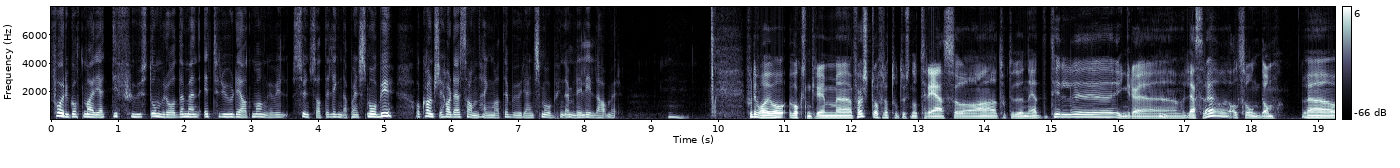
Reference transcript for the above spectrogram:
foregått mer i et diffust område, men jeg tror det at mange vil synes at det ligner på en småby. Og kanskje har det sammenheng med at jeg bor i en småby, nemlig Lillehammer. Mm. For det var jo voksenkrim eh, først, og fra 2003 så tok du det ned til eh, yngre mm. lesere, altså ungdom. Eh,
